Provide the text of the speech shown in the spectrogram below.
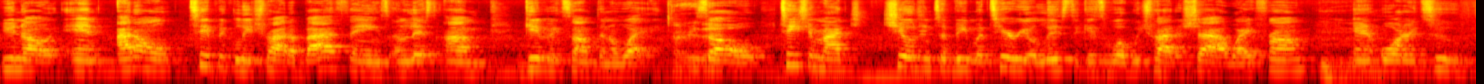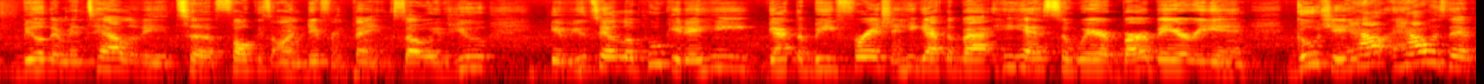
you know, and I don't typically try to buy things unless I'm giving something away. I hear that. So teaching my children to be materialistic is what we try to shy away from Mm-hmm. in order to build their mentality to focus on different things. So if you if you tell Lil Pookie that he got to be fresh and he got to buy he has to wear Burberry and Gucci, how how is that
